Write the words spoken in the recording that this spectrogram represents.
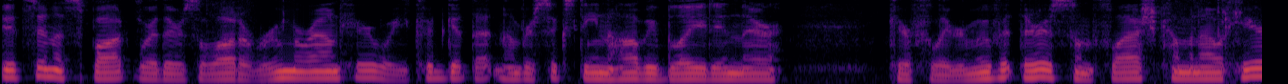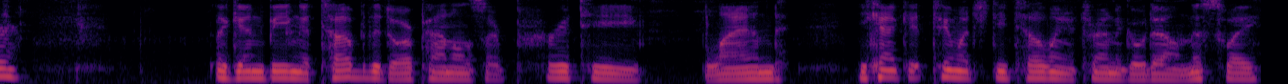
it's in a spot where there's a lot of room around here where you could get that number 16 hobby blade in there. Carefully remove it. There is some flash coming out here. Again, being a tub, the door panels are pretty bland. You can't get too much detail when you're trying to go down this way.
